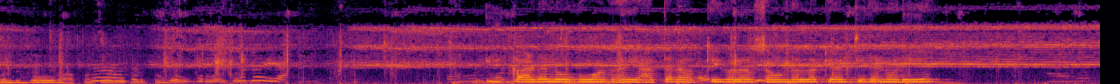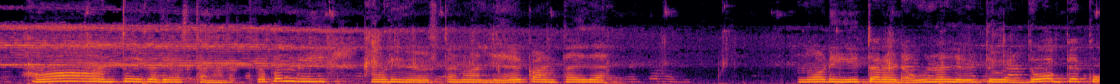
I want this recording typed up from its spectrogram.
ಬಂದಿದ್ದು ಈ ಕಾಡಲ್ಲಿ ಹೋಗುವಾಗ ಯಾವ ಥರ ಹಕ್ಕಿಗಳ ಸೌಂಡ್ ಎಲ್ಲ ಕೇಳ್ತಿದೆ ನೋಡಿ. ಹಾ ಅಂತೂ ಈಗ ದೇವಸ್ಥಾನದ ಹತ್ರ ಬಂದ್ವಿ. ನೋಡಿ ದೇವಸ್ಥಾನ ಅಲ್ಲೇ ಕಾಣ್ತಾ ಇದೆ. ನೋಡಿ ಈ ಥರ ಅಲ್ಲಿ ಇಳಿದು ಇಳಿದು ಹೋಗ್ಬೇಕು.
